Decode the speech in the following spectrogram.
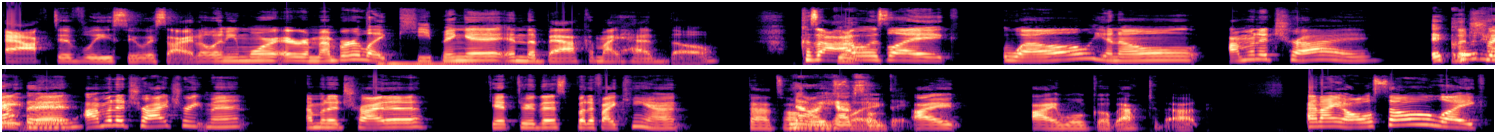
actively suicidal anymore, I remember like keeping it in the back of my head though. Cuz I, yeah. I was like well, you know, I'm going to try it could treatment. Happen. I'm going to try treatment. I'm going to try to get through this, but if I can't, that's now I have like, something. I I will go back to that. And I also like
